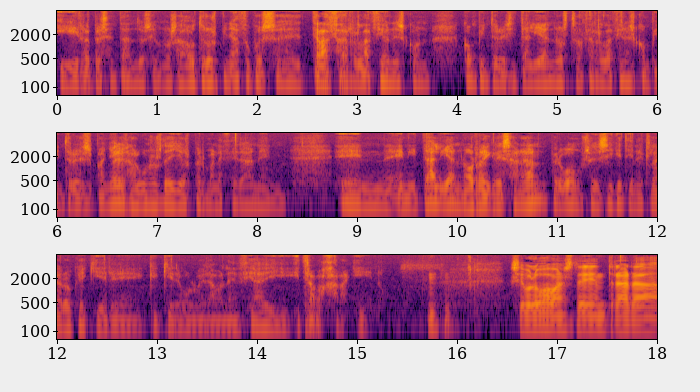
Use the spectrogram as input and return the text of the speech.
y representándose unos a otros. Pinazo pues eh, traza relaciones con, con pintores italianos, traza relaciones con pintores españoles, algunos de ellos permanecerán en, en, en Italia, no regresarán, pero bueno, él sí que tiene claro que quiere, que quiere volver a Valencia y, y trabajar aquí. ¿no? Uh -huh. Si voleu, abans d'entrar a,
